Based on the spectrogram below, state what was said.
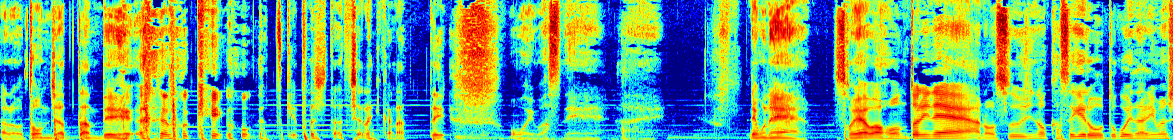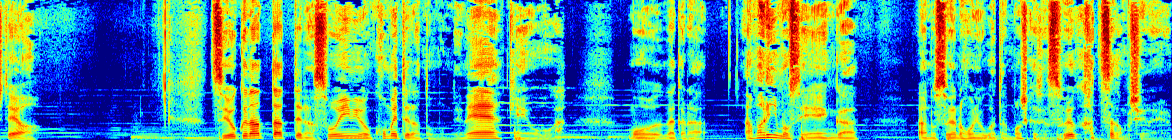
あの、飛んじゃったんで、あの、剣王が付け足したんじゃないかなって思いますね。はい。でもね、そやは本当にね、あの、数字の稼げる男になりましたよ。強くなったっていうのはそういう意味も込めてだと思うんでね、剣王が。もう、だから、あまりにも声援が、あの、そやの方に多かったら、もしかしたらそやが勝ってたかもしれないよ。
